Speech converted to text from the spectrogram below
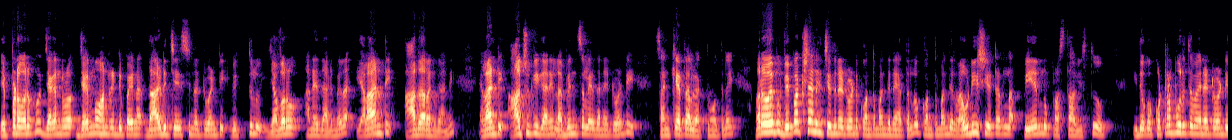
ఇప్పటి వరకు జగన్ జగన్మోహన్ రెడ్డి పైన దాడి చేసినటువంటి వ్యక్తులు ఎవరు అనే దాని మీద ఎలాంటి ఆధారం కానీ ఎలాంటి ఆచూకీ కానీ లభించలేదనేటువంటి సంకేతాలు వ్యక్తమవుతున్నాయి. మరోవైపు విపక్షానికి చెందినటువంటి కొంతమంది నేతలు కొంతమంది రౌడీ షీటర్ల పేర్లు ప్రస్తావిస్తూ ఇది ఒక కుట్రపూరితమైనటువంటి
